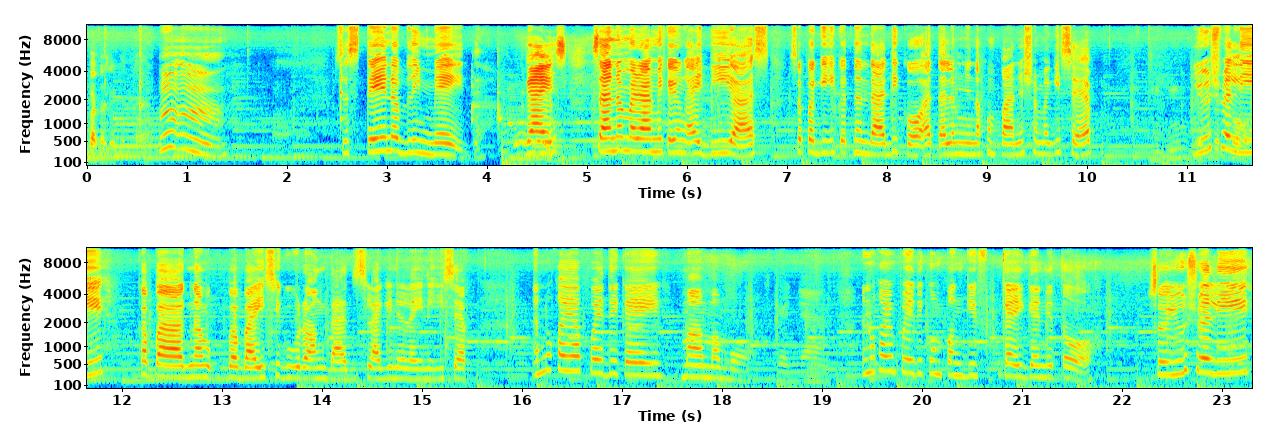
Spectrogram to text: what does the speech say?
ba talaga to? Mm-mm. Sustainably made. Guys, sana marami kayong ideas sa pag-iikot ng daddy ko at alam niyo na kung paano siya mag-isip. Mhm. Usually, kapag nagbabay siguro ang dads, lagi nila iniisip, ano kaya pwede kay mama mo? Ganyan. Ano kaya pwede kong pang-gift kay ganito? So, usually,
